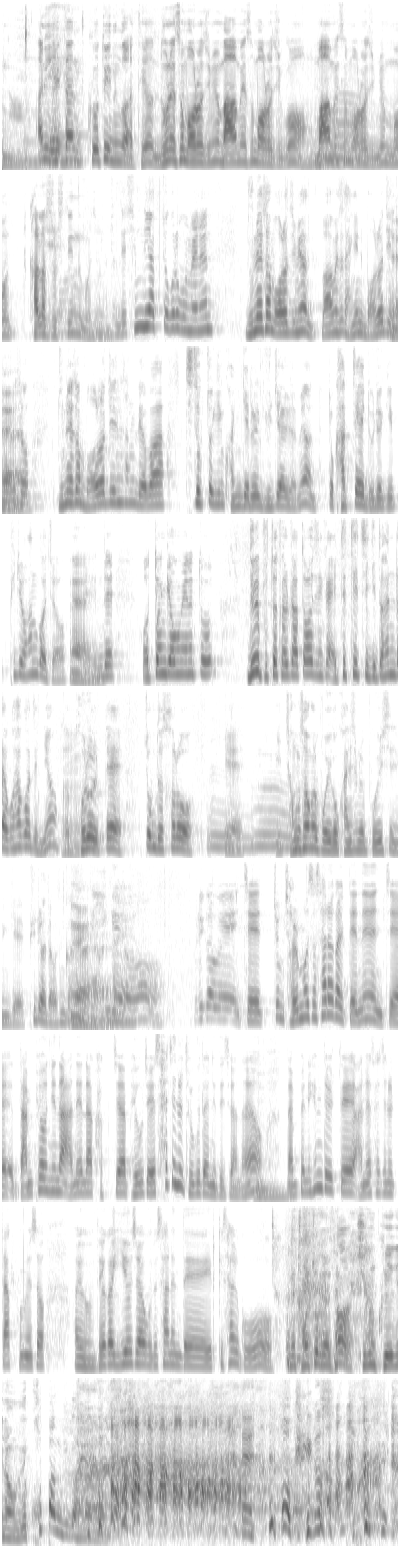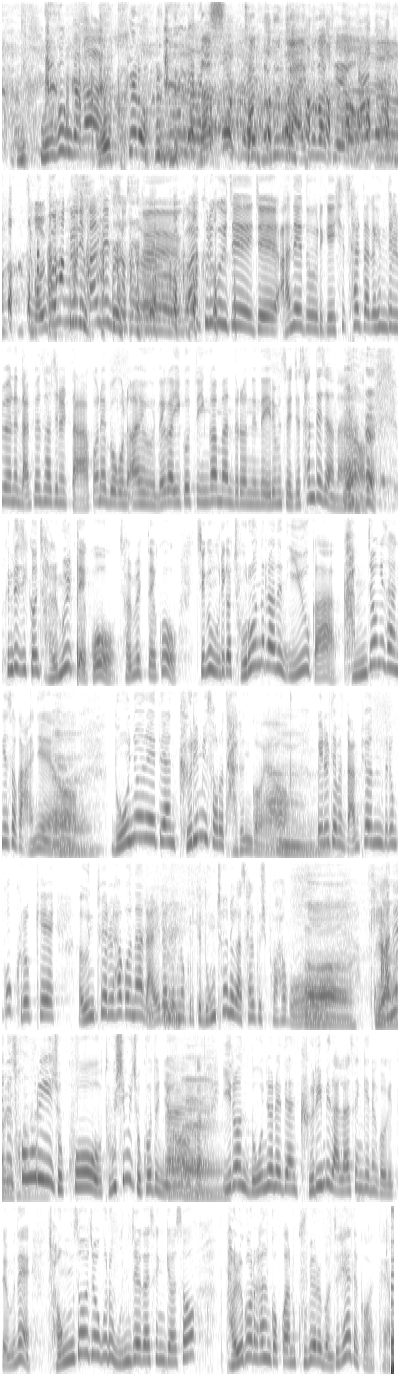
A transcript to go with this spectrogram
아니 일단 그것도 있는 것 같아요. 눈에서 멀어지면 마음에서 멀어지고 마음에서 멀어지면 뭐 갈라설 수도 있는 거잖아요. 근데 심리학적으로 보면은 눈에서 멀어지면 마음에서 당연히 멀어지죠. 네. 그래서 눈에서 멀어진 상대와 지속적인 관계를 유지하려면 또 각자의 노력이 필요한 거죠. 네. 네, 근데 어떤 경우에는 또 늘 붙어 살다가 떨어지니까 애틋해지기도 한다고 하거든요. 그러니까 그럴 때 좀 더 서로 예, 이 정성을 보이고 관심을 보이시는 게 필요하다고 생각합니다. 네. 우리가 왜 이제 좀 젊어서 살아갈 때는 이제 남편이나 아내나 각자 배우자의 사진을 들고 다니잖아요. 남편이 힘들 때 아내 사진을 딱 보면서 아유 내가 이 여자하고도 사는데 이렇게 살고 근데 저쪽에서 지금 그 얘기 나오는데 콧방귀가 하나 나와. 그리고 누군가가 어, 크게 나오는데. 나 전 누군지 알 것 같아요. 지금 얼굴 한 분이 빨개지셨어요. 네. 아 그리고 이제 이제 아내도 이렇게 히- 살다가 힘들면은 남편 사진을 딱 꺼내보고는 아유 내가 이것도 인간 만들었는데 이러면서 이제 산대잖아요. 근데 이건 젊을 때고 젊을 때고 지금 우리가 조론을 하는 이유가 감정이 상해서가 아니에요. 노년에 대한 그림이 서로 다른 거예요. 그러니까 이를테면 남편들은 꼭 그렇게 은퇴를 하거나 나이가 들면 그렇게 농촌에 가 살고 싶어 하고 아, 아내는. 서울이 좋고 도심이 좋거든요. 네. 그러니까 이런 노년에 대한 그림이 달라 생기는 거기 때문에 정서적으로 문제가 생겨서 별거를 하는 것과는 구별을 먼저 해야 될 것 같아요.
